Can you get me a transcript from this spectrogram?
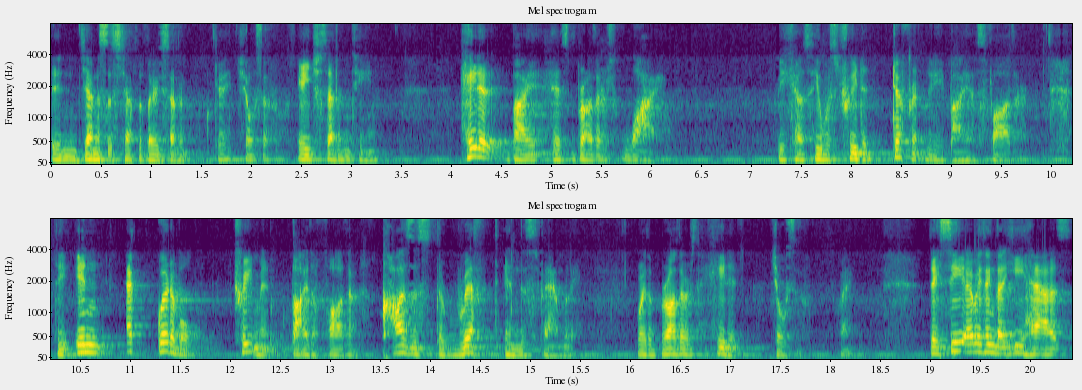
in Genesis chapter 37. Okay, Joseph, age 17 hated by his brothers. Why? Because he was treated differently by his father. The inequitable treatment by the father causes the rift in this family, where the brothers hated Joseph. Right? They see everything that he has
